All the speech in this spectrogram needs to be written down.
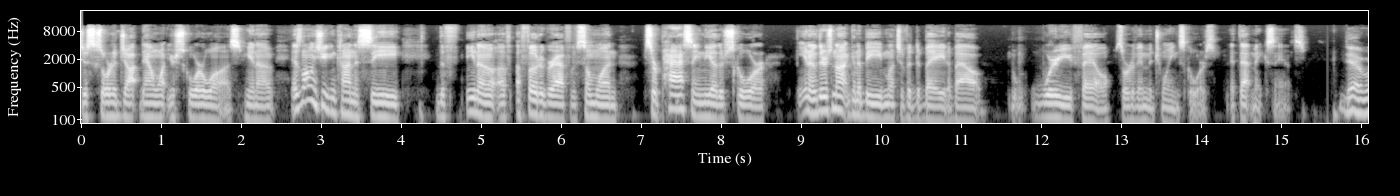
just sort of jot down what your score was, you know. As long as you can kind of see the you know a, a photograph of someone surpassing the other score you know there's not going to be much of a debate about where you fell sort of in between scores if that makes sense Yeah,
